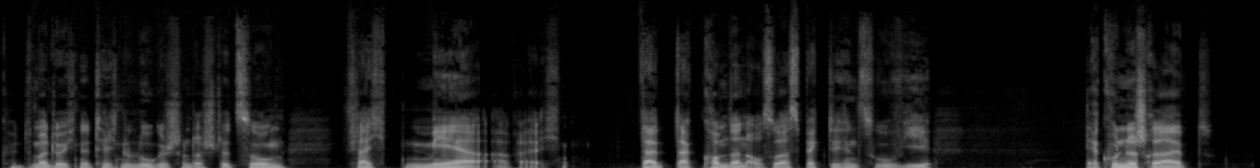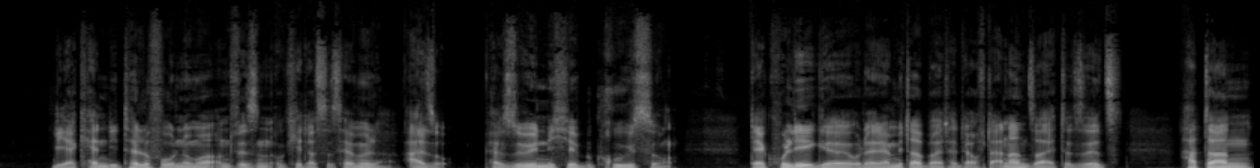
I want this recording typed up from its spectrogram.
könnte man durch eine technologische Unterstützung vielleicht mehr erreichen. Da, da kommen dann auch so Aspekte hinzu, wie der Kunde schreibt, wir erkennen die Telefonnummer und wissen, okay, das ist Herr Müller. Also persönliche Begrüßung. Der Kollege oder der Mitarbeiter, der auf der anderen Seite sitzt, hat dann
